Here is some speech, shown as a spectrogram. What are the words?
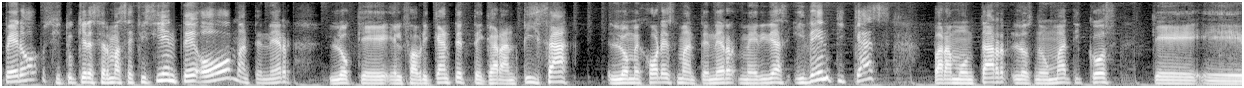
pero si tú quieres ser más eficiente o mantener lo que el fabricante te garantiza, lo mejor es mantener medidas idénticas para montar los neumáticos que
